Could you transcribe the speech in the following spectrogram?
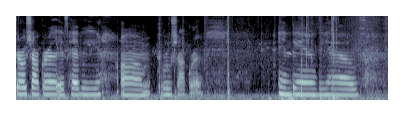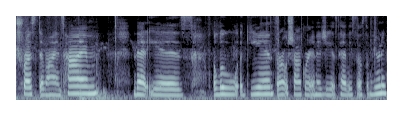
throat chakra is heavy um root chakra and then we have trust divine time. That is blue again. Throat chakra energy is heavy so some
